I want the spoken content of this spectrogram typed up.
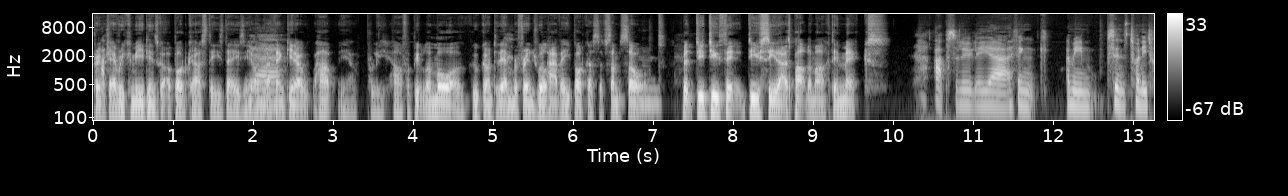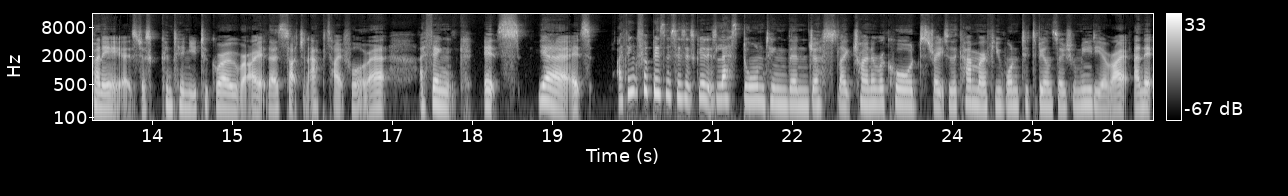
pretty much every comedian's got a podcast these days. You know, and I think you know, half, you know, probably half of people or more who go to the Edinburgh Fringe will have a podcast of some sort. Mm. But do, do you think do you see that as part of the marketing mix? Absolutely, yeah. I think, I mean, since 2020, it's just continued to grow, right? There's such an appetite for it. I think it's, yeah, it's, I think for businesses, it's good. It's less daunting than just like trying to record straight to the camera if you wanted to be on social media, right? And it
